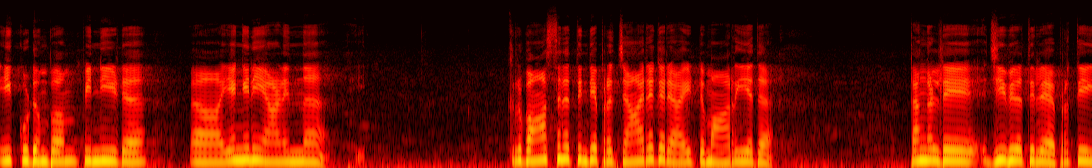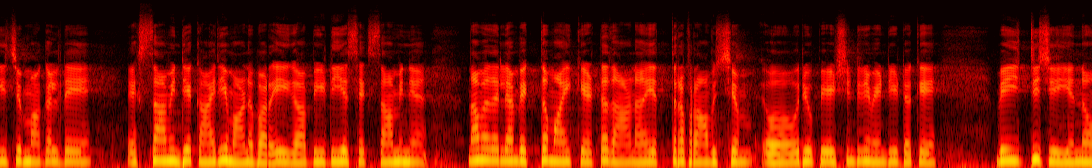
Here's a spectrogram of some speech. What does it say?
ഈ കുടുംബം പിന്നീട് എങ്ങനെയാണിന്ന് കൃപാസനത്തിന്റെ പ്രചാരകരായിട്ട് മാറിയത്? തങ്ങളുടെ ജീവിതത്തിൽ പ്രത്യേകിച്ച് മകളുടെ എക്സാമിന്റെ കാര്യമാണ് പറയുക. ബി ഡി എസ് എക്സാമിന് നാം അതെല്ലാം വ്യക്തമായി കേട്ടതാണ്. എത്ര പ്രാവശ്യം ഒരു പേഷ്യന്റിന് വേണ്ടിയിട്ടൊക്കെ വെയിറ്റ് ചെയ്യുന്നു.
